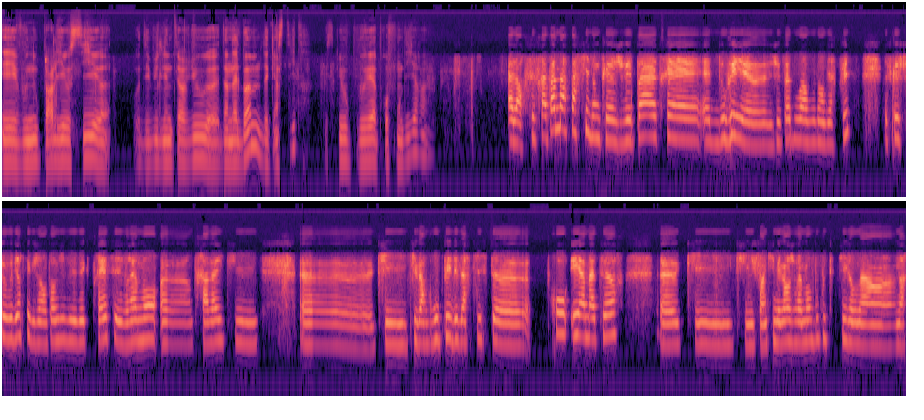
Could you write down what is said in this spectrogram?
Et vous nous parliez aussi euh, au début de l'interview euh, d'un album de 15 titres. Est-ce que vous pouvez approfondir? Alors, ce sera pas ma partie, donc euh, je vais pas très être douée, je vais pas pouvoir vous en dire plus. Ce que je peux vous dire, c'est que j'ai entendu des extraits. C'est vraiment un travail qui, qui va regrouper des artistes pro et amateur euh, qui, qui, enfin, qui mélange vraiment beaucoup de styles. On a un,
